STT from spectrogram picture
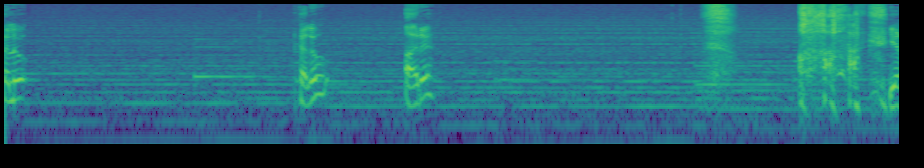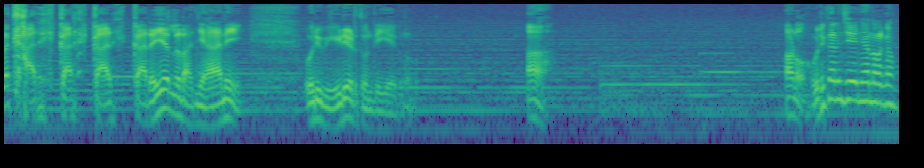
ഹലോ. ഹലോ. ആര്? ഇവിടെ കര കര കര കരയല്ലടാ ഞാനേ. ഒരു വീഡിയോ എടുത്തോണ്ടിരിക്കുന്നു ആ. ആണോ? ഒരു കാര്യം ചെയ്യാൻ ഞാൻ ഇറങ്ങാം.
